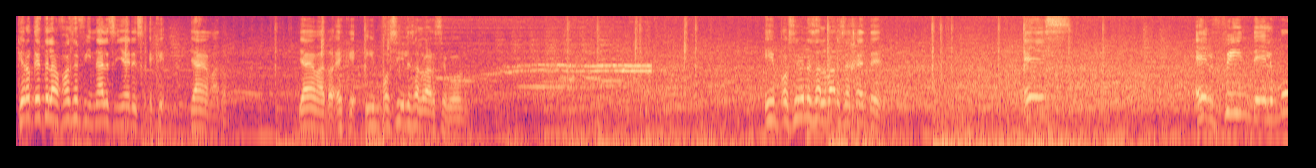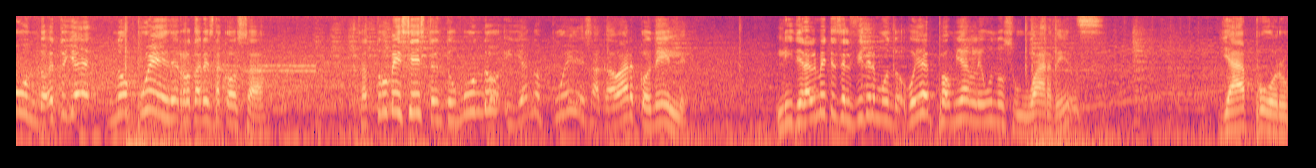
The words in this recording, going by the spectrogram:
Creo que esta es la fase final, señores. Es que ya me mato. Ya me mato. Es que imposible salvarse, huevón. Imposible salvarse, gente. Es el fin del mundo. Esto ya no puedes derrotar esta cosa. O sea, tú ves esto en tu mundo y ya no puedes acabar con él. Literalmente es el fin del mundo. Voy a paumearle unos wardens. Ya por,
